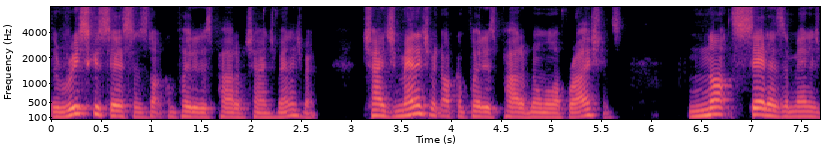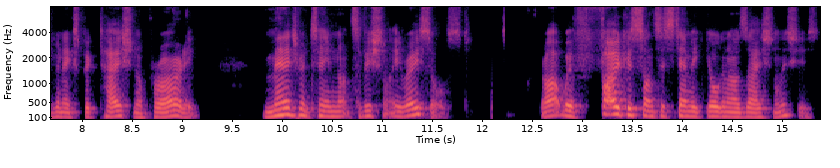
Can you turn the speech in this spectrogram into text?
The risk assessment is not completed as part of change management. Change management not completed as part of normal operations, not set as a management expectation or priority. Management team not sufficiently resourced, right? We're focused on systemic organizational issues.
